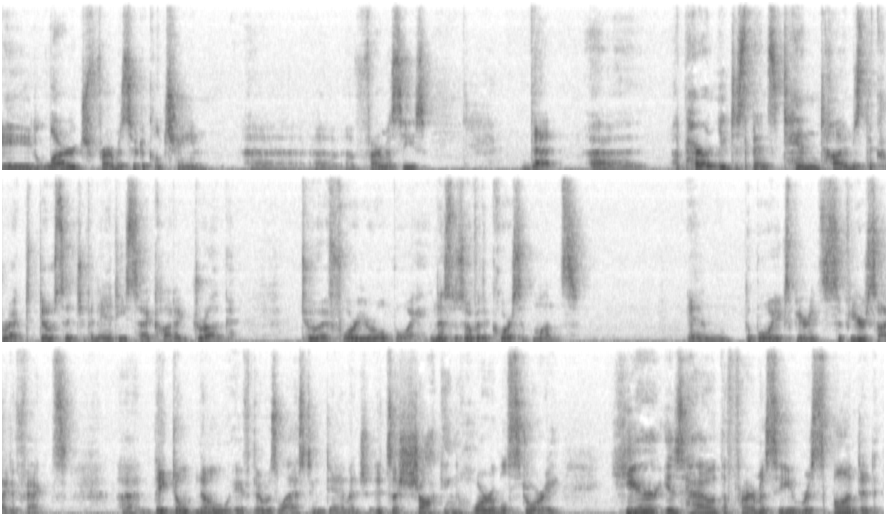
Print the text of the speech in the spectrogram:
a large pharmaceutical chain uh, of pharmacies that uh, apparently dispensed 10 times the correct dosage of an antipsychotic drug to a four year old boy. And this was over the course of months. And the boy experienced severe side effects. Uh, they don't know if there was lasting damage. It's a shocking, horrible story. Here is how the pharmacy responded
